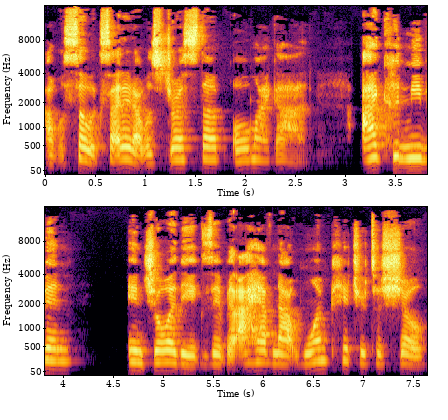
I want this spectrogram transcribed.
I was so excited. I was dressed up. Oh my God. I couldn't even enjoy the exhibit. I have not one picture to show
